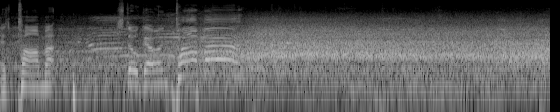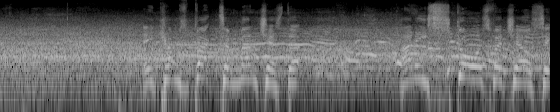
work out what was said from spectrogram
It's Palmer. Still going. Palmer! He comes back to Manchester and he scores for Chelsea.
